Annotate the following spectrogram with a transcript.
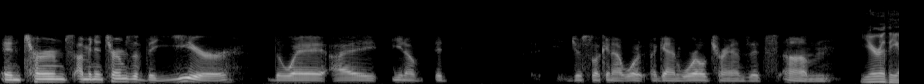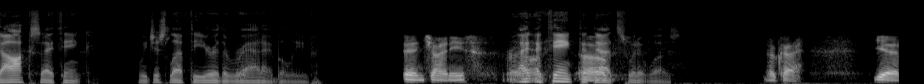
in terms, I mean, in terms of the year, the way I, you know, it just looking at what again world transits. Um, Year of the ox, I think. We just left the year of the rat, I believe. in Chinese. right I, I think that Um, that's what it was. Okay. Yeah,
